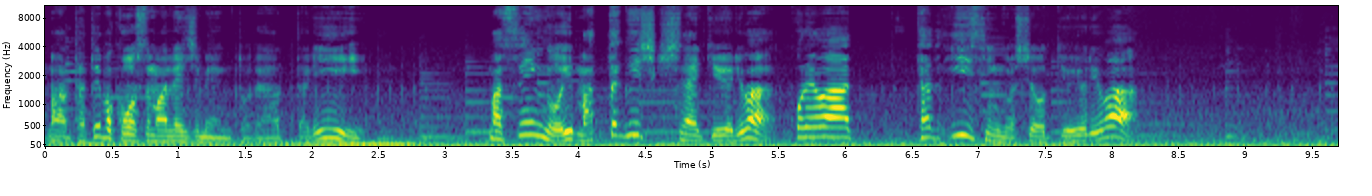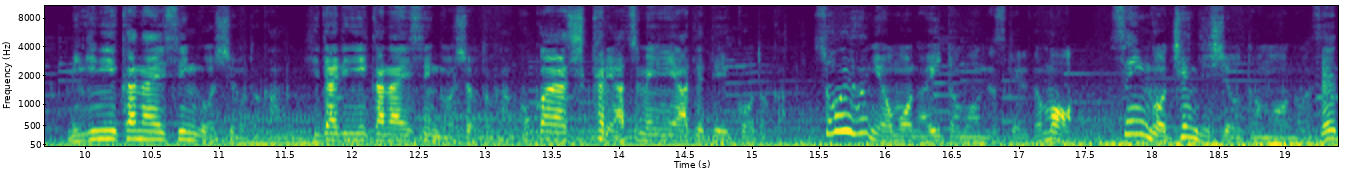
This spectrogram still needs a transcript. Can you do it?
まあ例えばコースマネジメントであったりまあ、スイングを全く意識しないというよりは、これは、ただいいスイングをしようというよりは、右に行かないスイングをしようとか、左に行かないスイングをしようとか、ここはしっかり厚めに当てていこうとか、そういう風に思うのはいいと思うんですけれども、スイングをチェンジしようと思うのは絶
